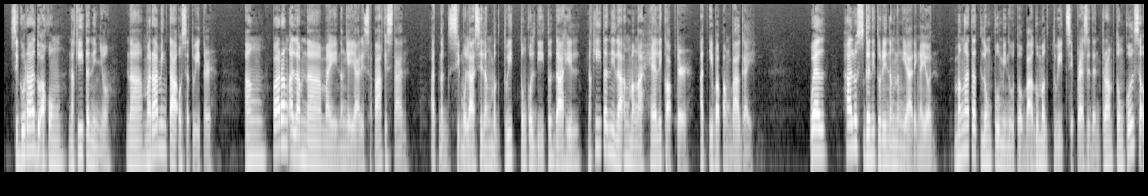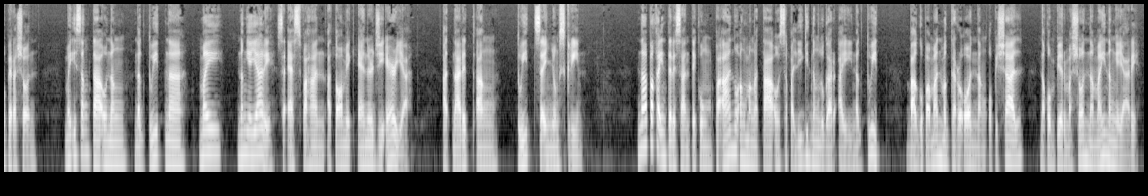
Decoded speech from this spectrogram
sigurado akong nakita ninyo na maraming tao sa Twitter ang parang alam na may nangyayari sa Pakistan at nagsimula silang mag-tweet tungkol dito dahil nakita nila ang mga helicopter at iba pang bagay. Well, halos ganito rin ang nangyari ngayon. Mga tatlong minuto bago mag-tweet si President Trump tungkol sa operasyon, may isang tao nang nag-tweet na may nangyayari sa Esfahan Atomic Energy Area at narit ang tweet sa inyong screen. Napaka-interesante kung paano ang mga tao sa paligid ng lugar ay nag-tweet bago pa man magkaroon ng opisyal na kumpirmasyon na may nangyayari.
